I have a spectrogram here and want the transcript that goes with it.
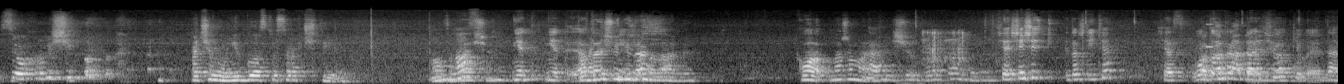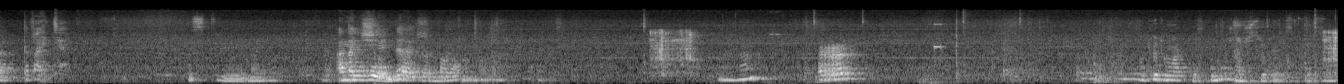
Все, хрущу. Почему? У них было 144. А у нас? Нет, нет, она еще не догнали. Клад, нажимаем. Да. Сейчас, сейчас, сейчас, подождите. Сейчас, вот Пока он когда кадра не отщелкивает, да, давайте. Быстрее, наверное. Она чуть, да, это, по-моему, эту морковку можно же сюда использовать?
